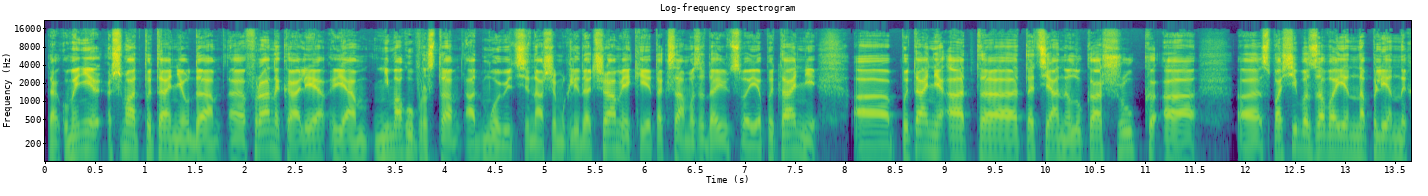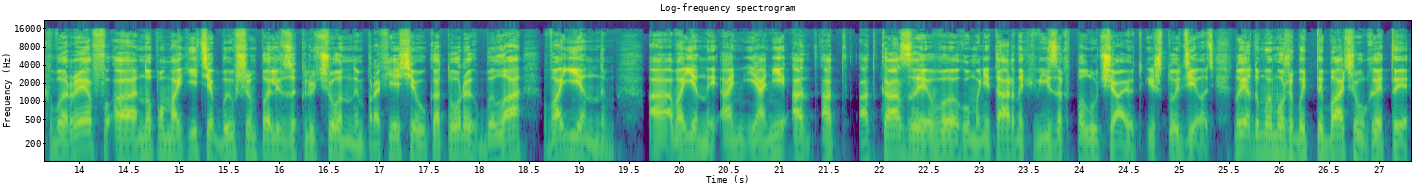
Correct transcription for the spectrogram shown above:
так у мяне шмат пытанняў да франыка але я не могу просто адмовіць нашим гледачам якія таксама задаюць свае пытанні. Пытанне от Татьяны лукашук. Спасибо за военнопленных в РФ но помогите бывшим политзаключенным профессия у которых была военным. Военный они они от, от отказы в гуманитарных визах получают. И что делать? Ну я думаю может быть ты бачыў гэты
